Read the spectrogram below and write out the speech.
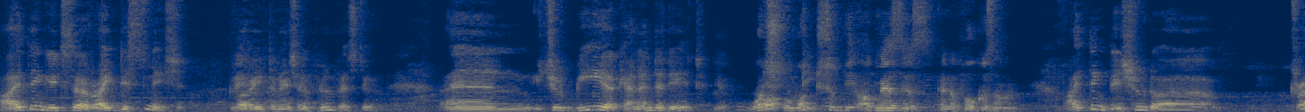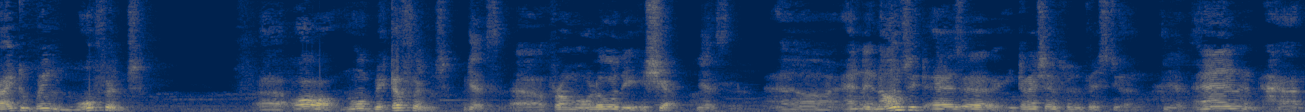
I think it's a right destination for an international film festival, and it should be a calendar date. Yeah. What, for sh- Ooty. what should the organizers kind of focus on? I think they should uh, try to bring more films uh, or more better films Yes, uh, from all over the Asia yes, uh, and announce it as a international film festival yes. and ha-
